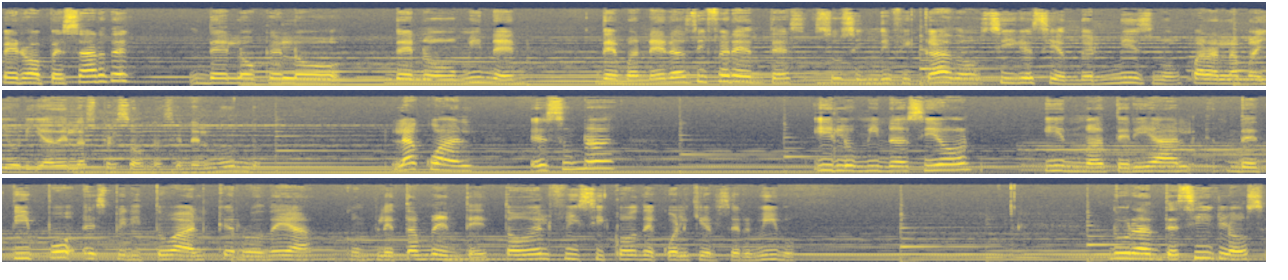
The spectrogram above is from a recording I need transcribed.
Pero a pesar de, de lo que lo denominen de maneras diferentes, su significado sigue siendo el mismo para la mayoría de las personas en el mundo, la cual es una iluminación inmaterial de tipo espiritual que rodea completamente todo el físico de cualquier ser vivo. Durante siglos,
